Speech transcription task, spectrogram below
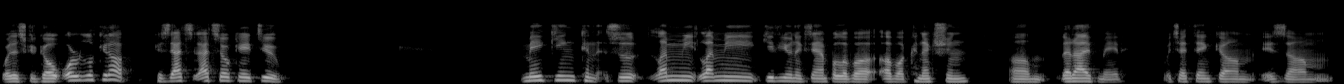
where this could go, or look it up because that's that's okay too. Making con- so let me let me give you an example of a of a connection um, that I've made, which I think um, is um,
